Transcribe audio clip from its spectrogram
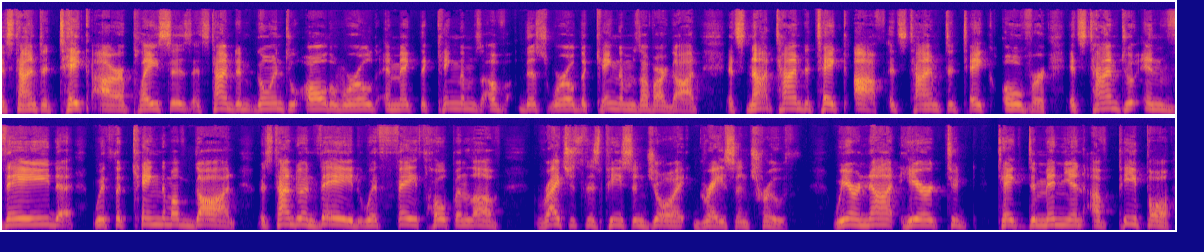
It's time to take our places. It's time to go into all the world and make the kingdoms of this world the kingdoms of our God. It's not time to take off. It's time to take over. It's time to invade with the kingdom of God. It's time to invade with faith, hope, and love, righteousness, peace, and joy, grace, and truth. We are not here to take dominion of people.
